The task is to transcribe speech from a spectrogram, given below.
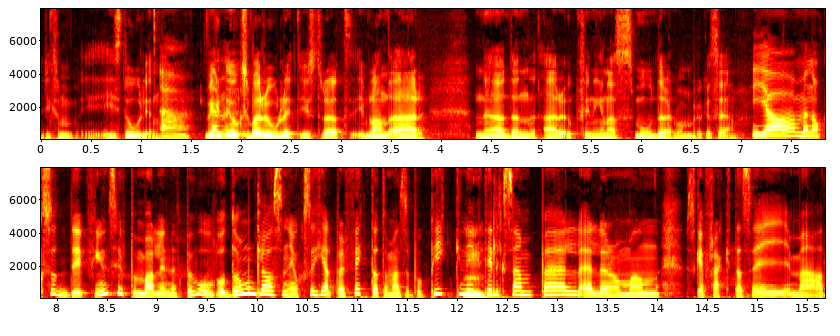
liksom, i historien. Ja, Vilket men- är också bara roligt, just det där att ibland är nöden är uppfinningarnas moder, eller vad man brukar säga. Ja, men också det finns ju uppenbarligen ett behov. Och de glasen är också helt perfekta att ta med sig på picknick Mm. till exempel. Eller om man ska frakta sig med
